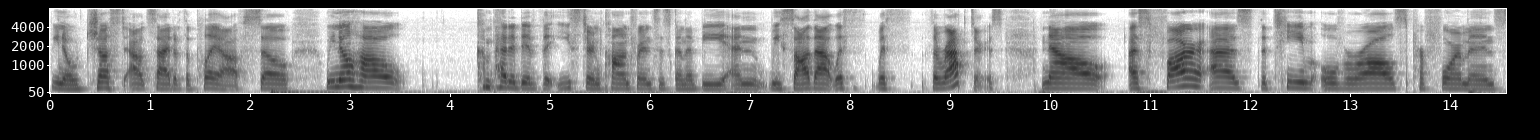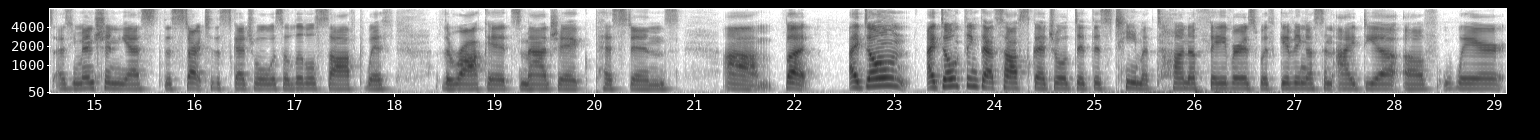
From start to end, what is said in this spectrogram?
you know, just outside of the playoffs. So we know how competitive the Eastern Conference is going to be, and we saw that with with the Raptors. Now, as far as the team overall's performance, as you mentioned, yes, the start to the schedule was a little soft with the Rockets, Magic, Pistons. Um, but I don't I don't think that soft schedule did this team a ton of favors with giving us an idea of where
